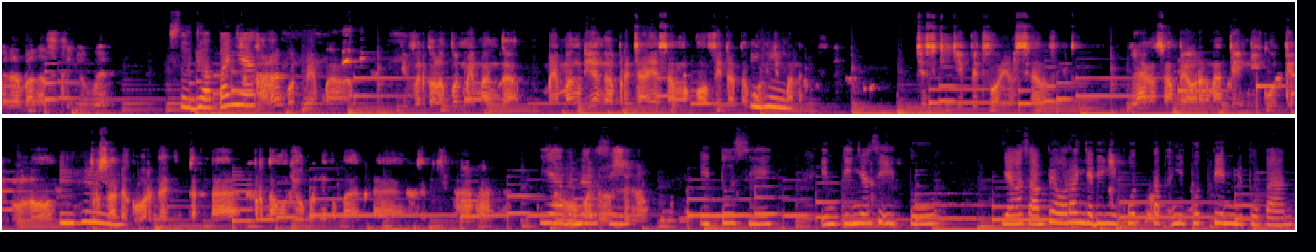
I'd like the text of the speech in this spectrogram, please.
Bener banget setuju gue. Setuju apanya? Karena pun memang even kalaupun memang nggak memang dia nggak percaya sama covid atau mm -hmm. gimana just keep it for yourself gitu ya. jangan sampai orang nanti ngikutin lo mm-hmm. terus ada keluarganya kena pertanggung jawabannya ke mana kan gitu iya benar sih. itu sih. Intinya sih itu. Jangan sampai orang jadi ngikut ngikutin gitu kan.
